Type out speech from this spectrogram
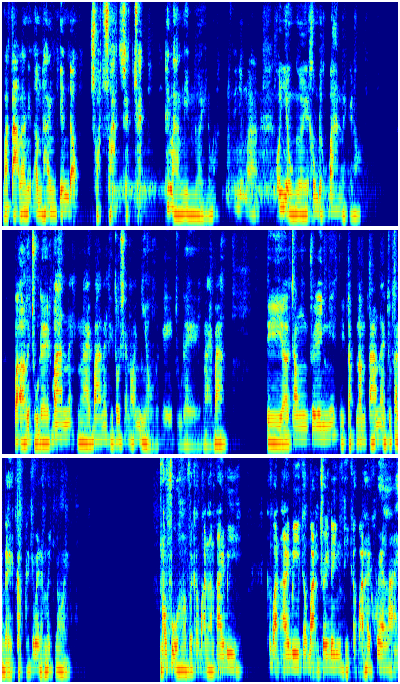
và tạo ra những âm thanh tiếng động soạt soạt xoẹt xoẹt thế mà hàng nghìn người đúng không? Thế nhưng mà có nhiều người không được ban về cái đó. Và ở cái chủ đề ban ấy ngài ban ấy thì tôi sẽ nói nhiều về cái chủ đề ngài ban. Thì uh, trong trading ấy, thì tập 58 này chúng ta đề cập đến cái vấn đề make noise. Nó phù hợp với các bạn làm IB các bạn IB các bạn trading thì các bạn hay khoe lãi.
